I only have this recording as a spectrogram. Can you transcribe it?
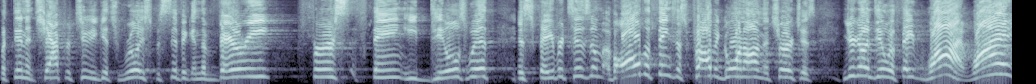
But then in chapter two, he gets really specific. And the very first thing he deals with is favoritism. Of all the things that's probably going on in the churches, you're going to deal with favor. Why? Why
